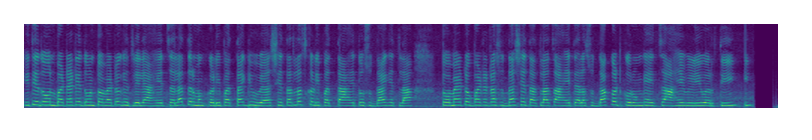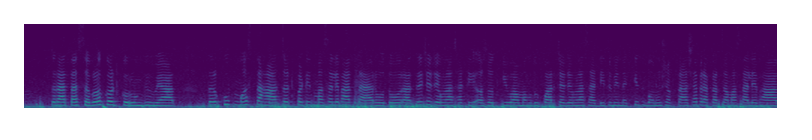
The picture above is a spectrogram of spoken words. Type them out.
इथे दोन बटाटे दोन टोमॅटो घेतलेले आहेत. चला तर मग कढीपत्ता घेऊया. शेतातलाच कढीपत्ता आहे तो सुद्धा घेतला. टोमॅटो बटाटासुद्धा शेतातलाच आहे. त्याला सुद्धा कट करून घ्यायचा आहे विळीवरती. तर आता सगळं कट करून घेऊयात. तर खूप मस्त हा चटपटीत मसाले भात तयार होतो. रात्रीच्या जेवणासाठी असोत किंवा मग दुपारच्या जेवणासाठी तुम्ही नक्कीच बनवू शकता अशा प्रकारचा मसाले भात.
